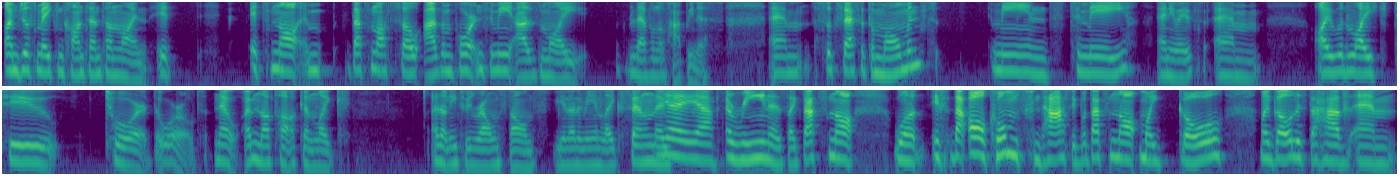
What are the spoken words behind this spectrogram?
I'm just making content online. It it's not that's not so as important to me as my level of happiness. Um, success at the moment means to me, anyways. Um, I would like to tour the world. Now, I'm not talking like I don't need to be Rolling Stones. You know what I mean? Like selling out Yeah, yeah. arenas. Like that's not what if that all comes fantastic, but that's not my goal. My goal is to have um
